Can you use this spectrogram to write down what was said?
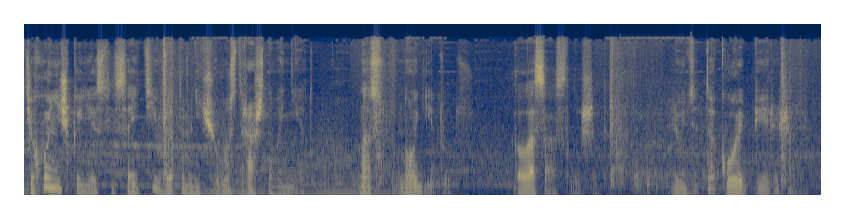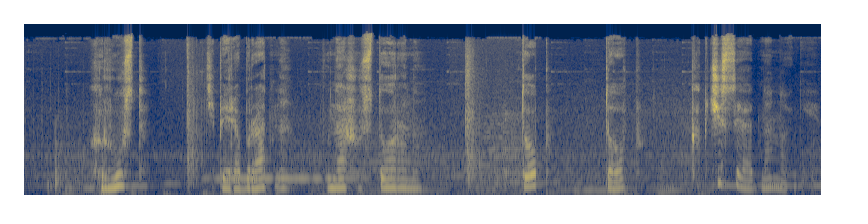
Тихонечко, если сойти, в этом ничего страшного нет. У нас многие тут голоса слышат. Люди такое пережили. Хруст. Теперь обратно, в нашу сторону. Топ, топ, как часы одноногие.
